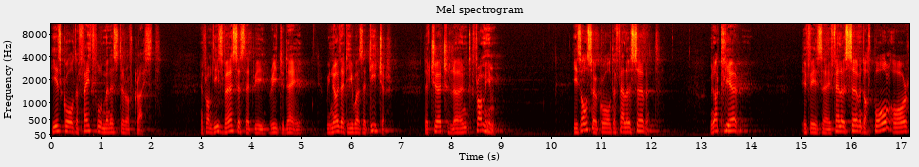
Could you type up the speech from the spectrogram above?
He is called a faithful minister of Christ. And from these verses that we read today, we know that he was a teacher. The church learned from him. He's also called a fellow servant. We're not clear if he's a fellow servant of Paul or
